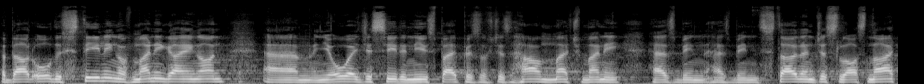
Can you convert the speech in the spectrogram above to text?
about all the stealing of money going on, um, and you always just see the newspapers of just how much money has been has been stolen. Just last night,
